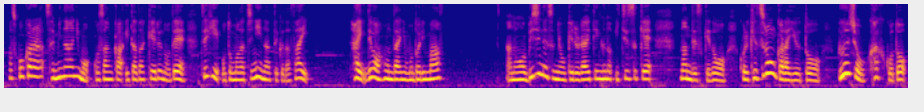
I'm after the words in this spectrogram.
まあ、そこからセミナーにもご参加いただけるので、ぜひお友達になってください。はい。では本題に戻ります。あのビジネスにおけるライティングの位置づけなんですけどこれ結論から言うと文章を書くこと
